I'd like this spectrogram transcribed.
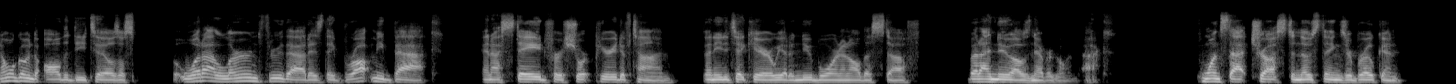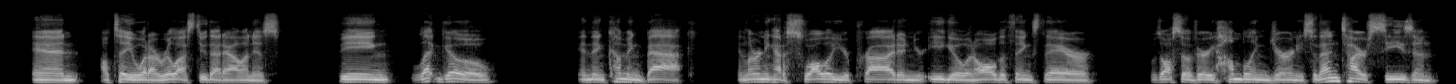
I won't go into all the details. But what I learned through that is they brought me back and I stayed for a short period of time. I needed to take care. We had a newborn and all this stuff, but I knew I was never going back. Once that trust and those things are broken, and I'll tell you what I realized through that, Alan, is being let go and then coming back and learning how to swallow your pride and your ego and all the things there was also a very humbling journey. So that entire season,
